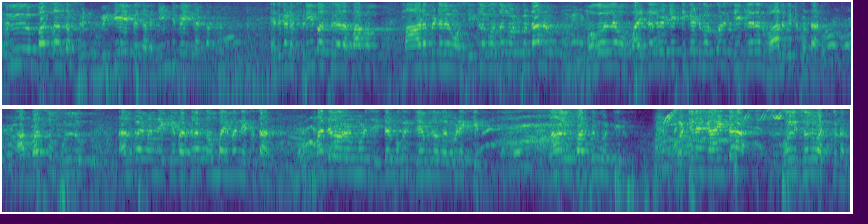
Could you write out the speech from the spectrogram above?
ఫుల్ బస్ అంతా బిజీ అయిపోయిందట నిండిపోయిందంట. ఎందుకంటే ఫ్రీ బస్సు కదా పాపం. మా ఆడబిడ్డలేమో సీట్ల కోసం కొట్టుకుంటారు మగవాళ్ళేమో పైసలు పెట్టి టికెట్ కొనుక్కొని సీట్ లేదని వాళ్ళు తిట్టుకుంటారు. ఆ బస్సు ఫుల్ నలభై మంది ఎక్కే బస్సులో తొంభై మంది ఎక్కుతారు. మధ్యలో రెండు మూడు ఇద్దరు ముగ్గురు జేబు దొంగలు కూడా ఎక్కింది నాలుగు పర్సలు కొట్టిరు కొట్టినాక ఆయన పోలీసు వాళ్ళు పట్టుకున్నారు.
